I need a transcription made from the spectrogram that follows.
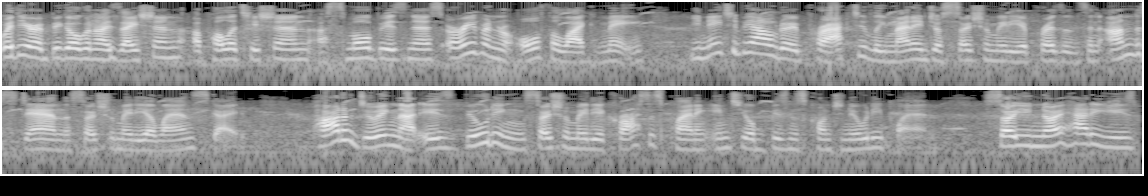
Whether you're a big organisation, a politician, a small business, or even an author like me, you need to be able to proactively manage your social media presence and understand the social media landscape. Part of doing that is building social media crisis planning into your business continuity plan. So you know how to use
